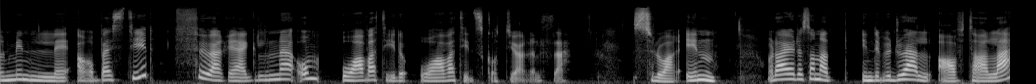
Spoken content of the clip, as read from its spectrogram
alminnelig arbeidstid før reglene om overtid og overtidsgodtgjørelse slår inn. Og da er det sånn at individuell avtale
